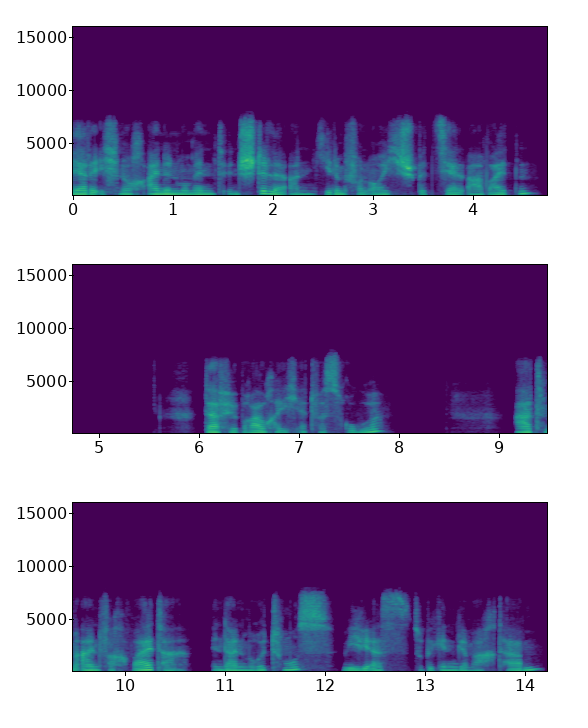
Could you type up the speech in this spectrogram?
Werde ich noch einen Moment in Stille an jedem von euch speziell arbeiten. Dafür brauche ich etwas Ruhe. Atme einfach weiter in deinem Rhythmus, wie wir es zu Beginn gemacht haben.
